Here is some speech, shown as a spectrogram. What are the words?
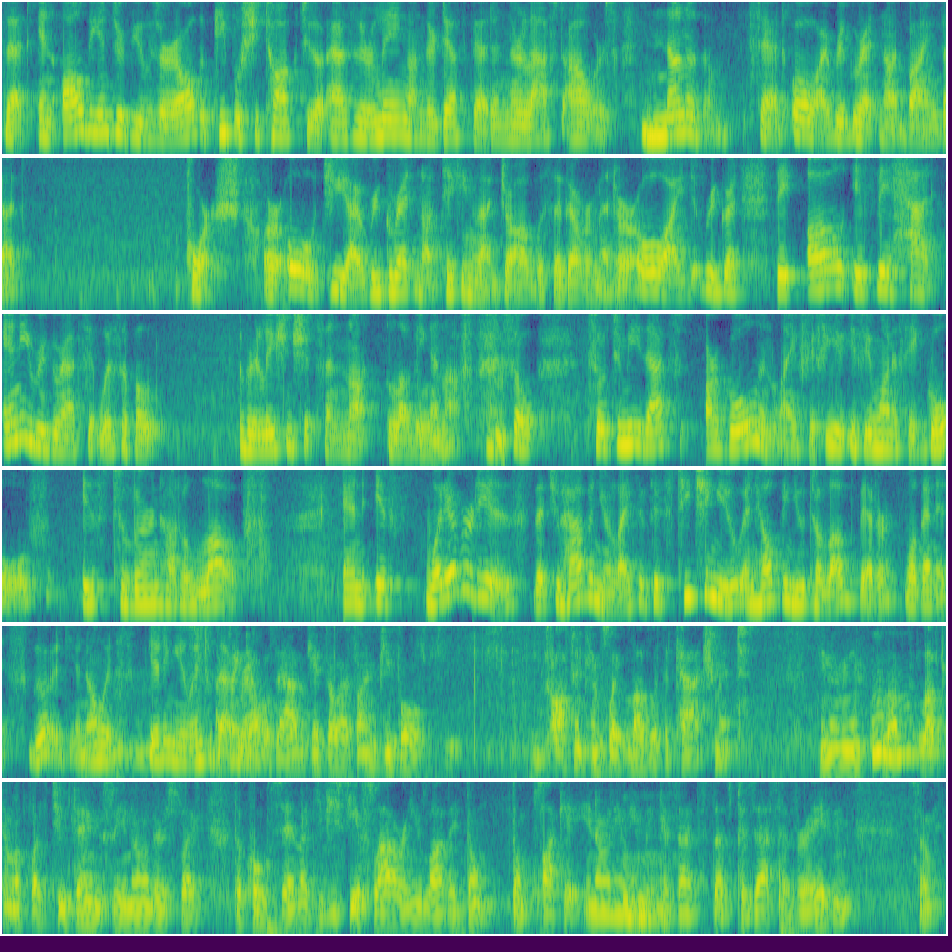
that in all the interviews or all the people she talked to as they're laying on their deathbed in their last hours none of them said oh i regret not buying that Porsche, or oh, gee, I regret not taking that job with the government, or oh, I regret. They all, if they had any regrets, it was about relationships and not loving enough. Hmm. So, so to me, that's our goal in life. If you if you want to say goals, is to learn how to love, and if whatever it is that you have in your life, if it's teaching you and helping you to love better, well, then it's good. You know, it's mm-hmm. getting you into that. I think realm. devil's advocate, though. I find people often conflate love with attachment. You know what I mean? Mm-hmm. Love, love can look like two things. You know, there's like the quote said, like if you see a flower and you love it, don't don't pluck it. You know what I mean? Mm-hmm. Because that's that's possessive, right? And so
